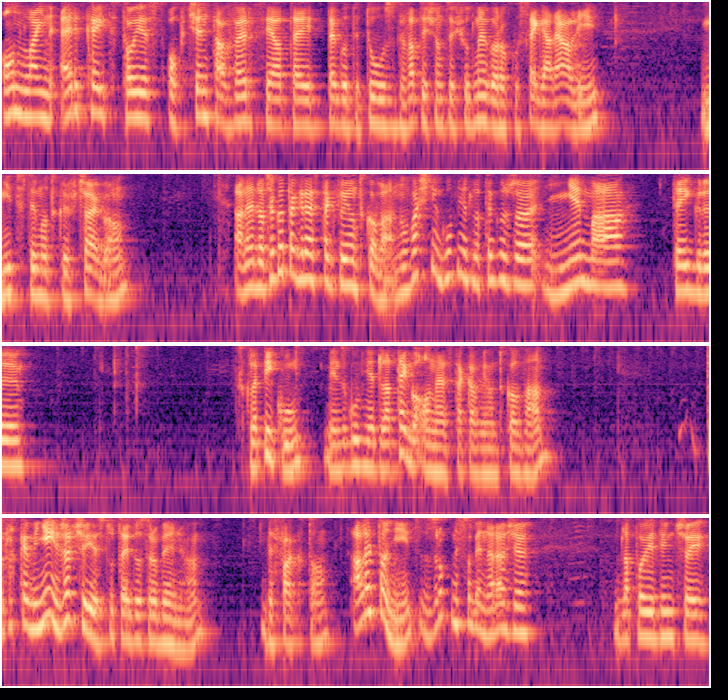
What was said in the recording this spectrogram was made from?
Online Arcade to jest obcięta wersja tej, tego tytułu z 2007 roku Sega Rally. Nic w tym odkrywczego. Ale dlaczego ta gra jest tak wyjątkowa? No właśnie głównie dlatego, że nie ma tej gry w sklepiku, więc głównie dlatego ona jest taka wyjątkowa. Troszkę mniej rzeczy jest tutaj do zrobienia, de facto, ale to nic. Zróbmy sobie na razie dla pojedynczej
